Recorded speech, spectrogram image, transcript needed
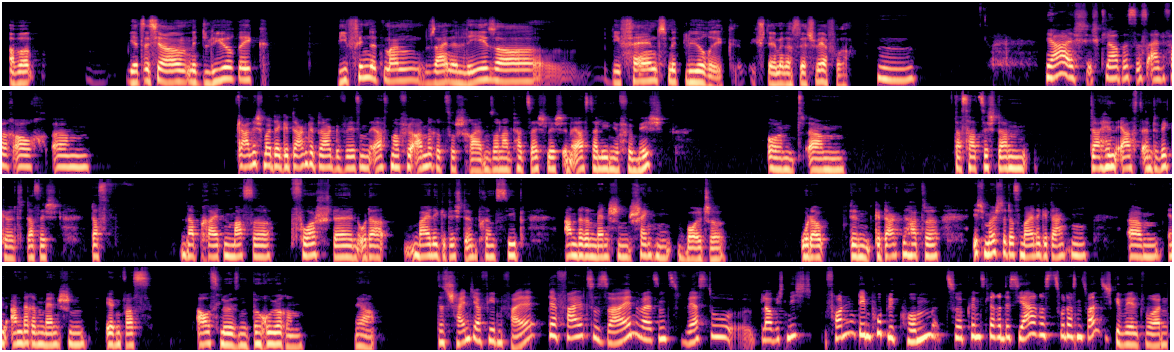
Aber jetzt ist ja mit Lyrik, wie findet man seine Leser, die Fans mit Lyrik? Ich stelle mir das sehr schwer vor. Hm. Ja, ich, ich glaube, es ist einfach auch ähm, gar nicht mal der Gedanke da gewesen, erstmal für andere zu schreiben, sondern tatsächlich in erster Linie für mich. Und ähm, das hat sich dann dahin erst entwickelt, dass ich das einer breiten Masse vorstellen oder meine Gedichte im Prinzip anderen Menschen schenken wollte oder den Gedanken hatte, ich möchte, dass meine Gedanken ähm, in anderen Menschen irgendwas auslösen, berühren. Ja. Das scheint ja auf jeden Fall der Fall zu sein, weil sonst wärst du, glaube ich, nicht von dem Publikum zur Künstlerin des Jahres 2020 gewählt worden.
